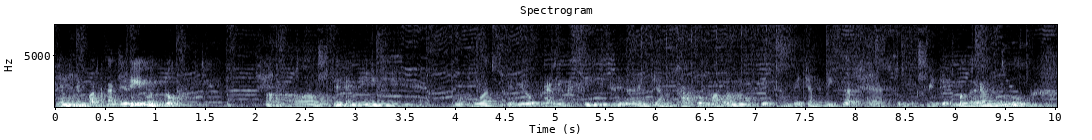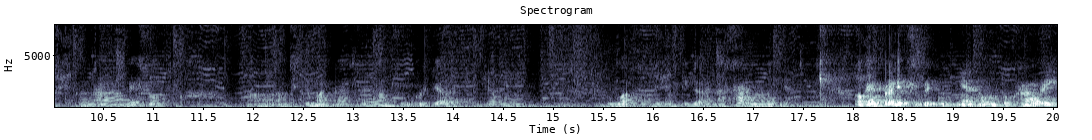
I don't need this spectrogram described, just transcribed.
Saya menyempatkan diri untuk uh, mungkin ini membuat video prediksi. Ya, dari jam 1 malam mungkin sampai jam 3 saya sedikit begadang dulu karena besok uh, habis Jumatan saya langsung kerja jam 2 sampai jam 3 asar mulai ya. Oke prediksi berikutnya. Untuk hari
